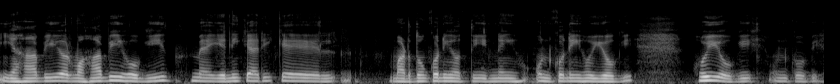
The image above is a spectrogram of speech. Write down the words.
यहाँ भी और वहाँ भी होगी, मैं ये नहीं कह रही कि मर्दों को नहीं होती, नहीं, उनको नहीं हुई होगी हुई होगी उनको भी।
